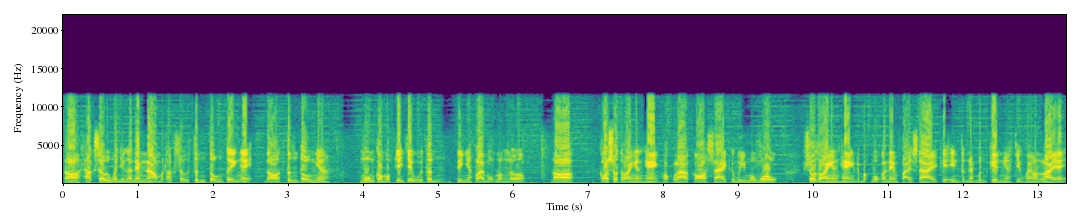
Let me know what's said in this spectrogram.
Đó, thật sự mà những anh em nào mà thật sự tin tưởng tiếng ấy, đó, tin tưởng nhá. Muốn có một trang chơi uy tín, tiến nhắc lại một lần nữa. Đó, có số thoại ngân hàng hoặc là có xài cái ví momo. Số thoại ngân hàng thì bắt buộc anh em phải xài cái internet banking nhé chuyển khoản online ấy.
